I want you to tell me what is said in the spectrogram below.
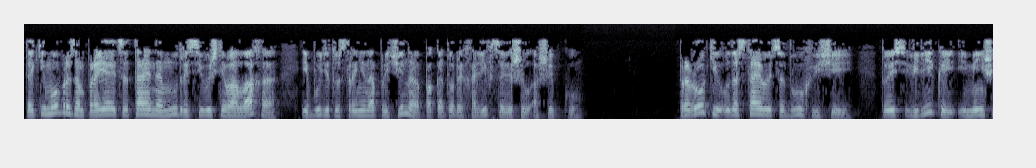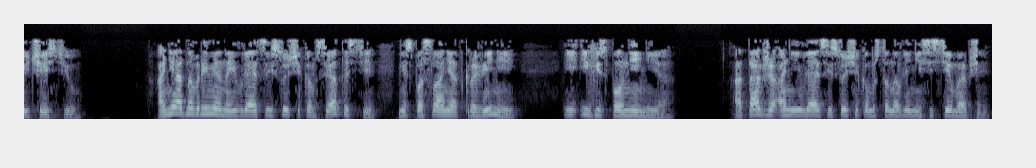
Таким образом, проявится тайная мудрость Всевышнего Аллаха и будет устранена причина, по которой халиф совершил ошибку. Пророки удостаиваются двух вещей, то есть великой и меньшей честью – они одновременно являются источником святости, неспослания откровений и их исполнения, а также они являются источником установления системы общины.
